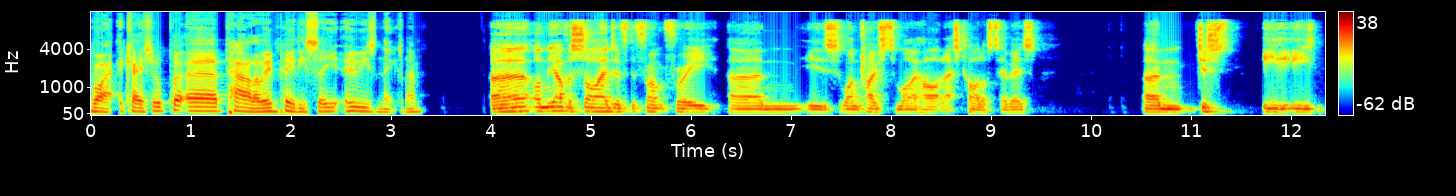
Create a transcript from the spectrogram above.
Right. Okay. So we'll put uh, Paolo in PDC. Who is next, man? Uh, on the other side of the front three um, is one close to my heart. That's Carlos Tevez. Um, just he, he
